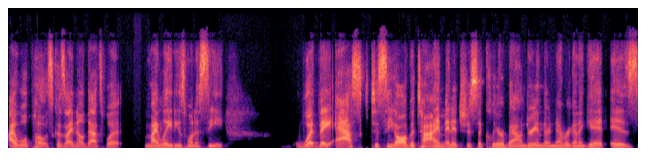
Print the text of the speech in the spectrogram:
I will post because I know that's what my ladies want to see. What they ask to see all the time, and it's just a clear boundary, and they're never going to get is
